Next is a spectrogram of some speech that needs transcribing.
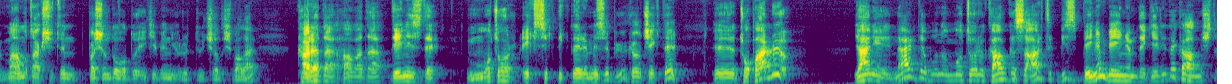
Mahmut Akşit'in başında olduğu ekibin yürüttüğü çalışmalar, karada, havada, denizde motor eksikliklerimizi büyük ölçekte e, toparlıyor. Yani nerede bunun motoru kavgası artık biz benim beynimde geride kalmıştı.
